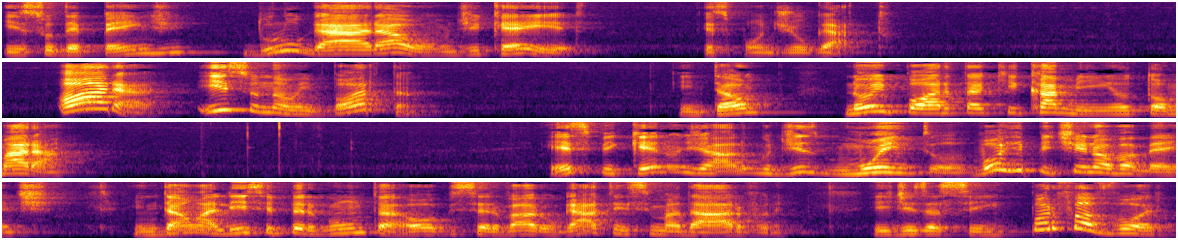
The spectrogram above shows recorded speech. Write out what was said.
isso depende do lugar aonde quer ir, responde o gato. Ora, isso não importa? Então, não importa que caminho tomará. Esse pequeno diálogo diz muito. Vou repetir novamente. Então Alice pergunta ao observar o gato em cima da árvore e diz assim: Por favor,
